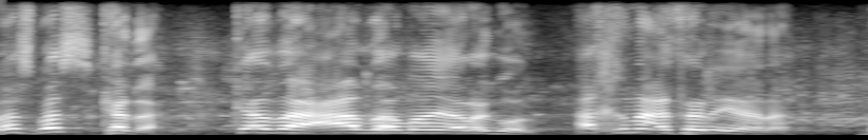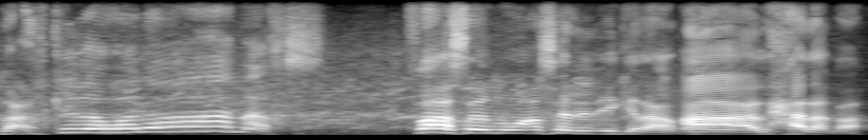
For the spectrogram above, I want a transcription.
بس بس كذا كذا عظمة يا رجل. أقنعتني أنا. بعد كذا ولا نقص. فاصل نواصل الإجرام. آه الحلقة.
